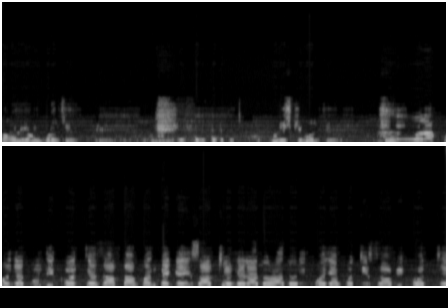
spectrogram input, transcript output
তখন এরকম করেছে? পুলিশ কি বলছে? ওরা খোঁজাখুঁজি করছে সব তখন থেকেই সব ছেলেরা দৌড়াদৌড়ি খোঁজাখুঁজি সবই করছে।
